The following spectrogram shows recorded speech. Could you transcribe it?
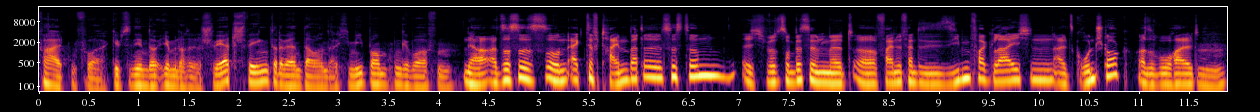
Verhalten vor? Gibt es jemanden noch, der das Schwert schwingt oder werden dauernd Alchemiebomben geworfen? Ja, also es ist so ein Active Time Battle System. Ich würde es so ein bisschen mit äh, Final Fantasy VII vergleichen als Grundstock, also wo halt mhm.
